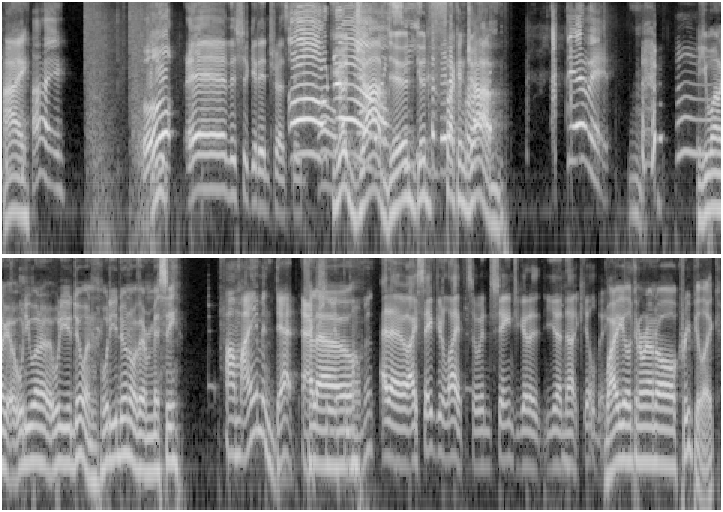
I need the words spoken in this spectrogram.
Hi. Hi. oh, and this should get interesting. Oh, Good job, dude. you Good fucking job. Damn it! You want to? What do you want to? What are you doing? What are you doing over there, Missy? Um, I am in debt actually at Hello. the moment. Hello, I know, I saved your life, so in exchange, you gotta, you gotta not kill me. Why are you looking around all creepy like?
